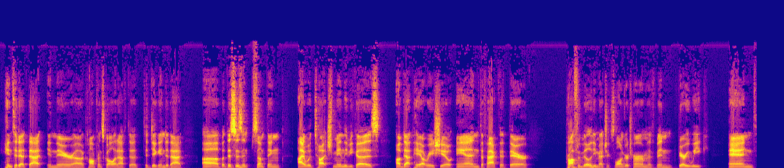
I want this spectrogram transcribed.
hinted at that in their uh, conference call. I'd have to, to dig into that. Uh, but this isn't something I would touch mainly because of that payout ratio and the fact that their profitability metrics longer term have been very weak. And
